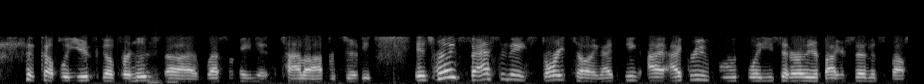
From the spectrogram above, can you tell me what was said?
a couple of years ago for his uh, WrestleMania title opportunity. It's really fascinating storytelling. I think I, I agree with what you said earlier about your sentiments about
